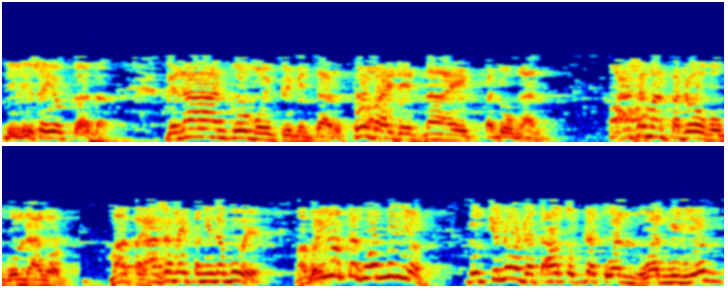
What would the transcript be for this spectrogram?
Dili sa iyo kada. Ganahan ko mo implementar. Provided na ay padungan. Asa man padung o gundangon. Asa may panginabuhi. Mayroon tag 1 million. Don't you know that out of that 1, 1 million,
